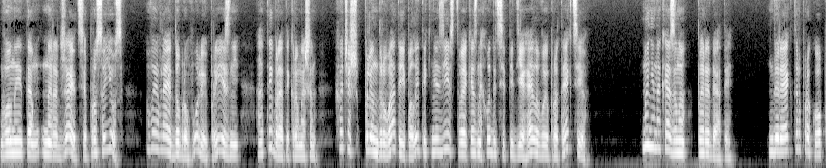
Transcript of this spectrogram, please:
Вони там нараджаються про союз, виявляють добру волю і приязні, а ти, брате Кромешин, хочеш плюндрувати і палити князівство, яке знаходиться під Ягайловою протекцією? Мені наказано передати. Директор Прокоп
